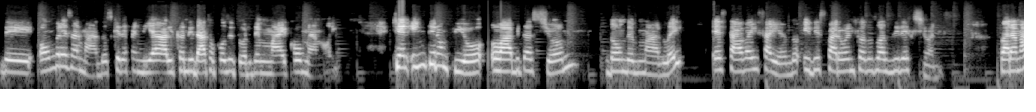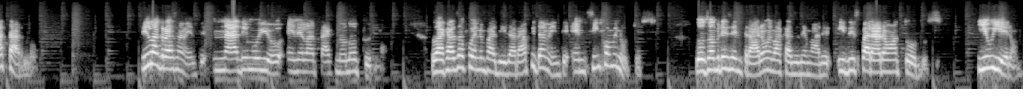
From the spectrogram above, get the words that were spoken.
de homens armados que defendia al candidato opositor de Michael Manley, quem interrompeu a habitação onde Marley estava ensaiando e disparou em todas as direções para matá-lo. Milagrosamente, nadie murió en el ataque no nocturno. La casa fue invadida rápidamente en cinco minutos. Los hombres entraron en la casa de Mario y dispararon a todos. Y huyeron.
